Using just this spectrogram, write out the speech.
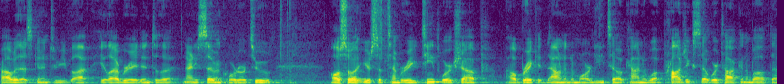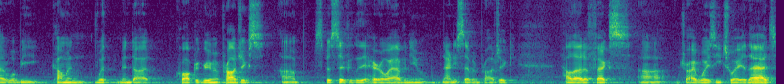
Probably that's going to elab- elaborate into the ninety-seven corridor too. Also at your September eighteenth workshop, I'll break it down into more detail, kind of what projects that we're talking about that will be coming with MnDOT cooperative agreement projects, uh, specifically the Harrow Avenue ninety-seven project. how that affects uh, driveways each way of that.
